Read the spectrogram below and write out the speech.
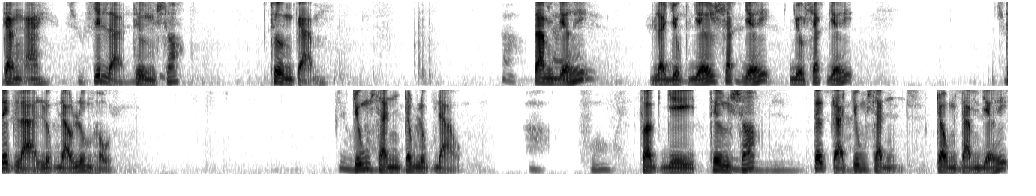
Căn ai? Chính là thương xót. Thương cảm. Tam giới là dục giới, sắc giới, vô sắc giới. Tức là lục đạo luân hồi. Chúng sanh trong lục đạo phật vì thương xót tất cả chúng sanh trong tam giới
